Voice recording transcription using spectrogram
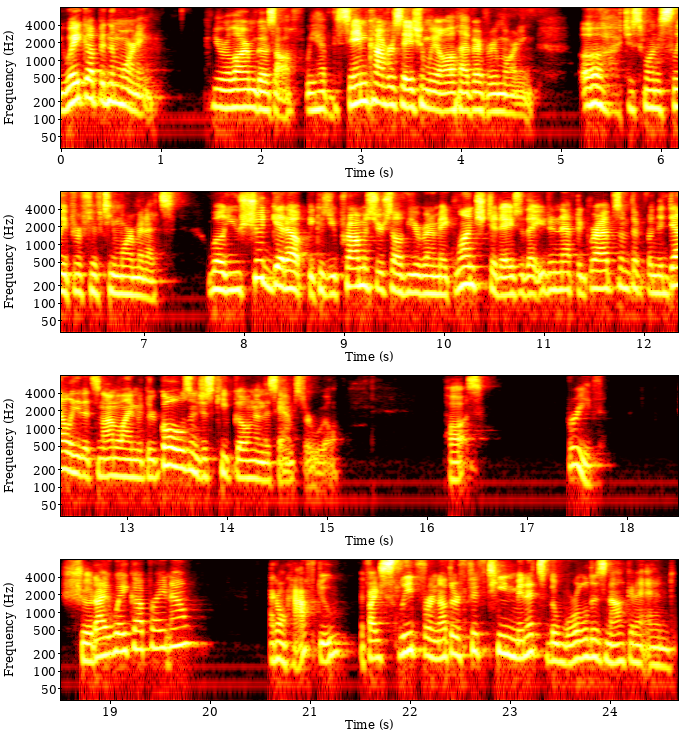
You wake up in the morning, your alarm goes off. We have the same conversation we all have every morning. Oh, I just want to sleep for 15 more minutes. Well, you should get up because you promised yourself you were going to make lunch today so that you didn't have to grab something from the deli that's not aligned with your goals and just keep going on this hamster wheel. Pause. Breathe. Should I wake up right now? I don't have to. If I sleep for another 15 minutes, the world is not going to end.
